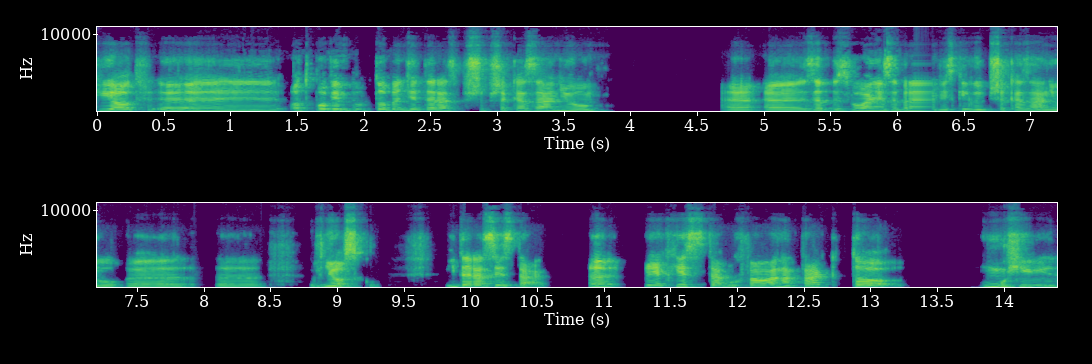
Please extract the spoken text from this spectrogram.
Piotr, yy, odpowiem, to będzie teraz przy przekazaniu zwołania zebrania wiejskiego i przekazaniu e, wniosku. I teraz jest tak, jak jest ta uchwała na tak, to musi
